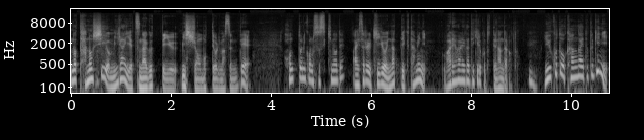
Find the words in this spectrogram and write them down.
の楽しいを未来へつなぐっていうミッションを持っておりますんで本当にこのすすきので愛される企業になっていくために我々ができることって何だろうと、いうことを考えた時に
